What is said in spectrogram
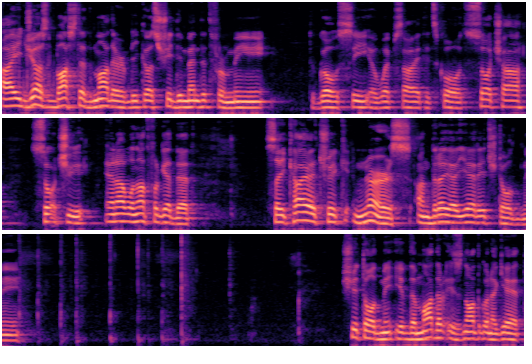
I just busted mother because she demanded from me to go see a website. It's called Socha, Sochi, and I will not forget that. Psychiatric nurse Andrea Yerich told me she told me if the mother is not gonna get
